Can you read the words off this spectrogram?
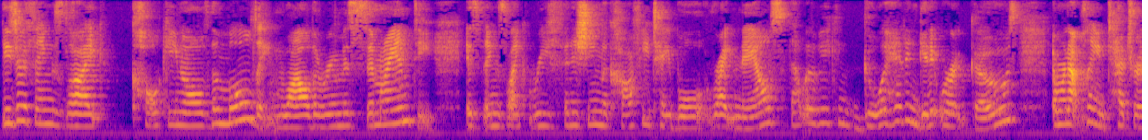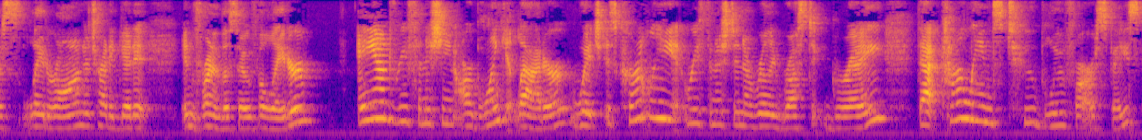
these are things like caulking all of the molding while the room is semi-empty. It's things like refinishing the coffee table right now so that way we can go ahead and get it where it goes and we're not playing Tetris later on to try to get it in front of the sofa later and refinishing our blanket ladder, which is currently refinished in a really rustic gray that kind of leans too blue for our space.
